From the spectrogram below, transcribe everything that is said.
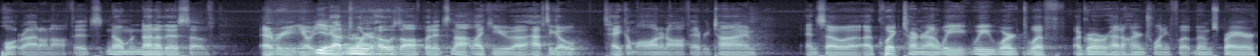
pull it right on off. It's no none of this of every you know you yeah, got to pull right. your hose off, but it's not like you uh, have to go take them on and off every time. And so a, a, quick turnaround. We we worked with a grower had a 120 foot boom sprayer.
